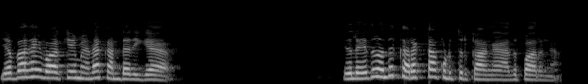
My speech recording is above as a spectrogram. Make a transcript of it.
எவ்வகை வாக்கியம் என கண்டறிக. இதில் எது வந்து கரெக்டாக கொடுத்துருக்காங்க? அது பாருங்கள்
